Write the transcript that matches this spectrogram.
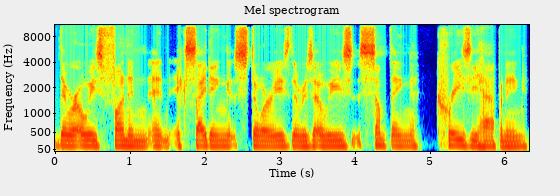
there were always fun and, and exciting stories. There was always something crazy happening.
